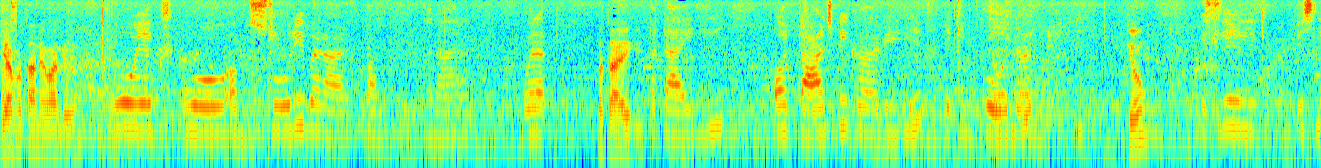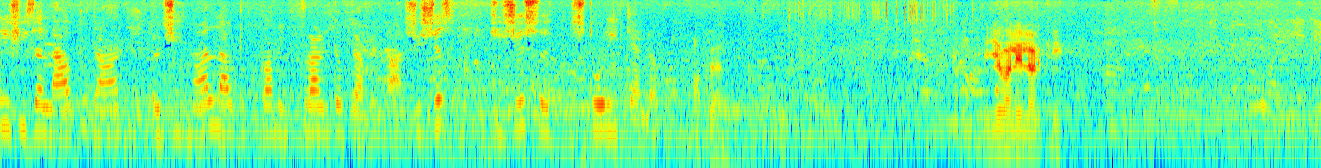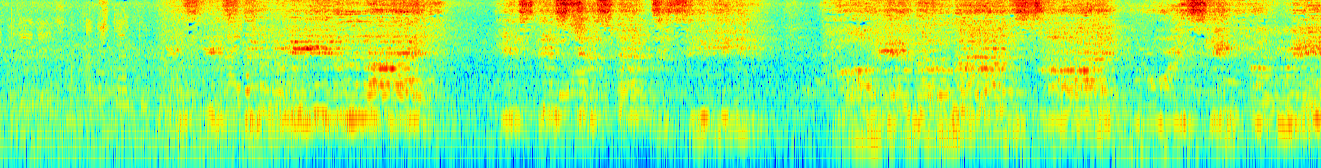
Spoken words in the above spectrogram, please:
क्या बताने वाली हो? वो एक वो अब स्टोरी बना अब बना वो बताएगी। बताएगी और डांस भी करेगी लेकिन कॉर्नर में। क्यों? इसलिए इसलिए she is allowed to dance but she is not allowed to come in front of and dance. She's just she's just a storyteller. Okay ये वाली लड़की? Is this just fantasy? Caught in the landslide, no escape from me.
